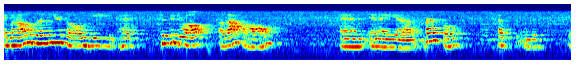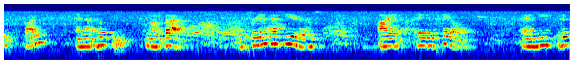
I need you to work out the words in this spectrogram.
and when I was eleven years old, he had, took a drop of alcohol, and in a, uh, pretzel, touched in this, this right, and that hooked him, he went back. For three and a half years, I, it was hell, and he, it,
